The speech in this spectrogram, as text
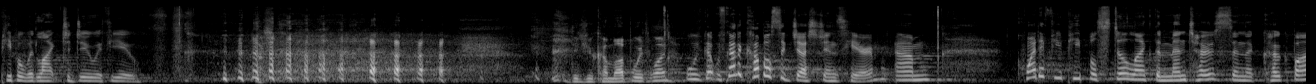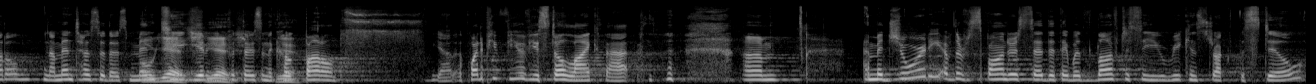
people would like to do with you. Did you come up with one? We've got, we've got a couple suggestions here. Um, quite a few people still like the Mentos in the Coke bottle. Now, Mentos are those minty, oh, yes, you, yes, put those in the Coke yeah. bottle. Yeah, quite a few, few of you still like that. um, a majority of the responders said that they would love to see you reconstruct the still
